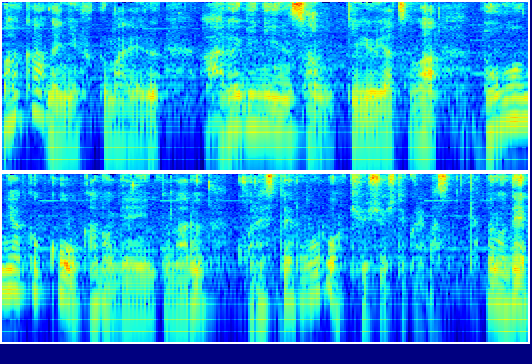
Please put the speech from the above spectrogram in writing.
わかめに含まれるアルギニン酸っていうやつは、動脈硬化の原因となるコレステロールを吸収してくれます。なので、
